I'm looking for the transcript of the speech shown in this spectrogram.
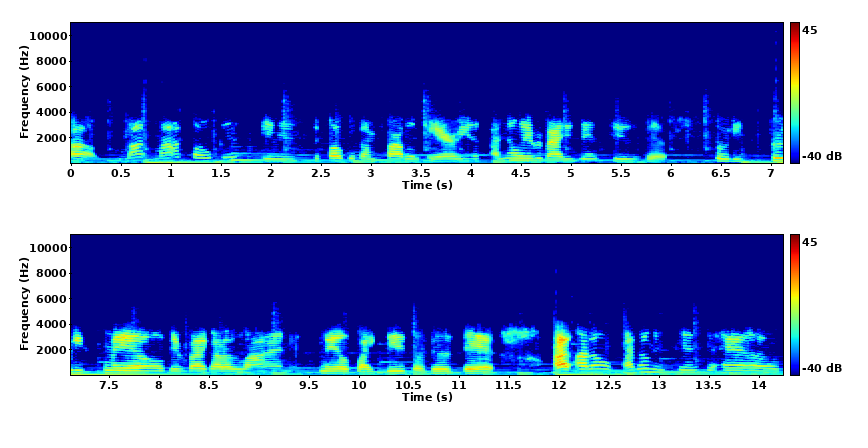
Uh, my my focus is to focus on problem areas. I know everybody's into the fruity fruity smells. Everybody got a line that smells like this or does that. I, I don't I don't intend to have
